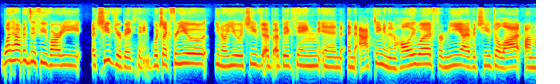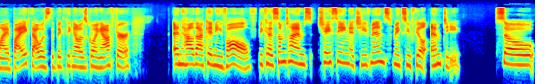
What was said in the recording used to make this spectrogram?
what happens if you've already achieved your big thing which like for you you know you achieved a, a, big thing in in acting and in hollywood for me i've achieved a lot on my bike that was the big thing i was going after and how that can evolve because sometimes chasing achievements makes you feel empty so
